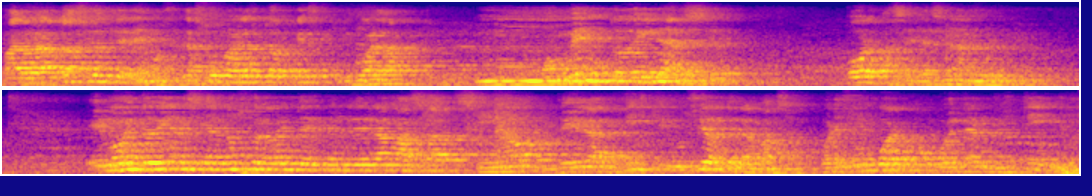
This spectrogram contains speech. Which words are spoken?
para la rotación tenemos la suma de los torques igual a momento de inercia por aceleración angular. El momento de inercia no solamente sino de la distribución de la masa. Por eso un cuerpo puede tener distintos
